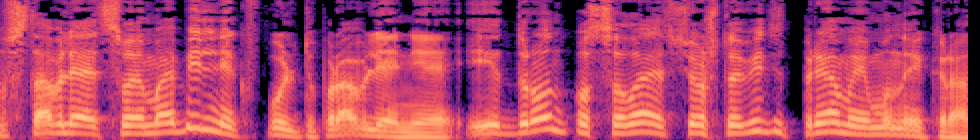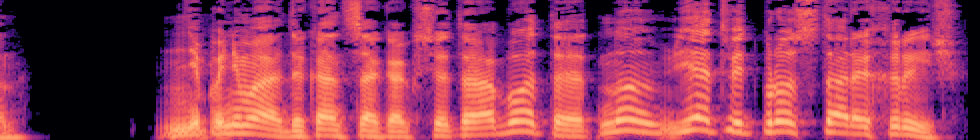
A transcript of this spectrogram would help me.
вставляет свой мобильник в пульт управления, и дрон посылает все, что видит, прямо ему на экран. Не понимаю до конца, как все это работает, но я ведь просто старый хрыч.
